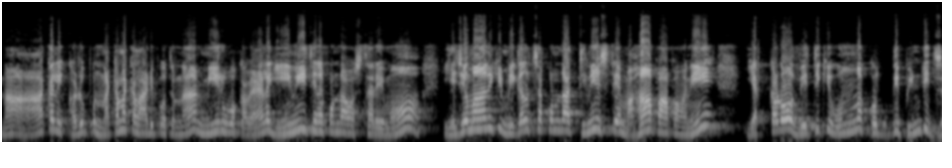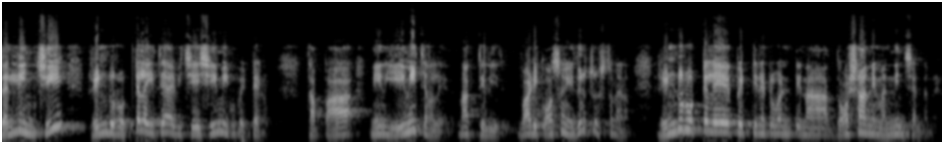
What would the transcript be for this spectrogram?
నా ఆకలి కడుపు నకనకలాడిపోతున్నా మీరు ఒకవేళ ఏమీ తినకుండా వస్తారేమో యజమానికి మిగల్చకుండా తినేస్తే మహాపాపమని ఎక్కడో వెతికి ఉన్న కొద్ది పిండి జల్లించి రెండు రొట్టెలైతే అవి చేసి మీకు పెట్టాను. తప్ప నేను ఏమీ తినలేదు. నాకు తెలియదు వాడి కోసం ఎదురు చూస్తున్నాను. రెండు రొట్టెలే పెట్టినటువంటి నా దోషాన్ని మన్నించండి అన్నాడు.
